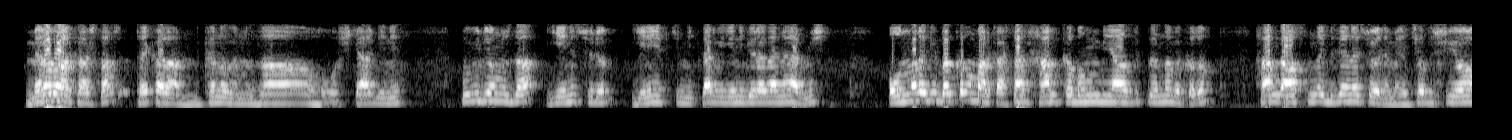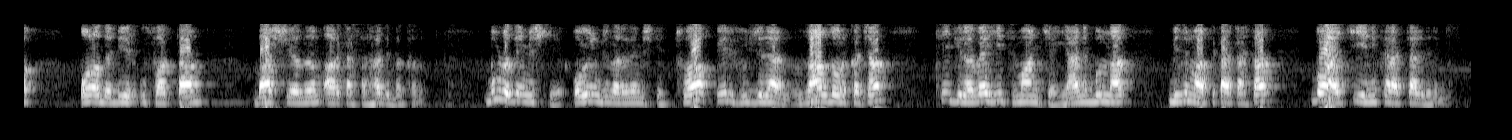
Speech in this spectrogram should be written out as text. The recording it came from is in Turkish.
Merhaba arkadaşlar, tekrardan kanalımıza hoş geldiniz. Bu videomuzda yeni sürüm, yeni etkinlikler ve yeni görevler nelermiş? Onlara bir bakalım arkadaşlar. Hem kabamın bir yazdıklarına bakalım. Hem de aslında bize ne söylemeye çalışıyor. Ona da bir ufaktan başlayalım arkadaşlar. Hadi bakalım. Burada demiş ki, oyunculara demiş ki tuhaf bir hücreden zar zor kaçan Tigra ve Hitmonkey. Yani bunlar bizim artık arkadaşlar bu ayki yeni karakterlerimiz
